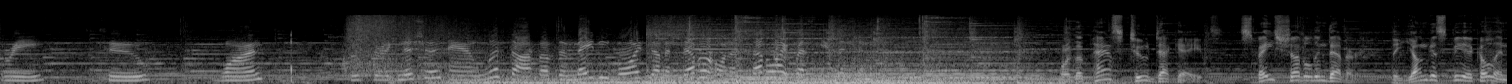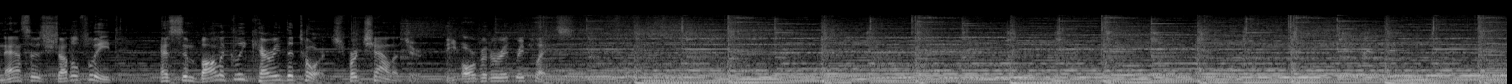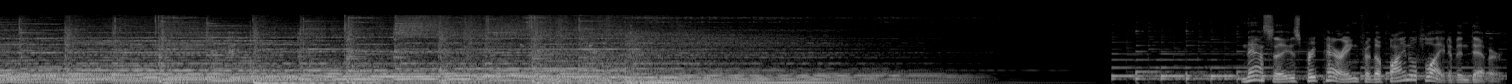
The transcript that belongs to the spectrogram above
three, two, one. Booster ignition and liftoff of the maiden voyage of Endeavour on a satellite rescue mission. For the past two decades, Space Shuttle Endeavour, the youngest vehicle in NASA's shuttle fleet, has symbolically carried the torch for Challenger, the orbiter it replaced. NASA is preparing for the final flight of Endeavour,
